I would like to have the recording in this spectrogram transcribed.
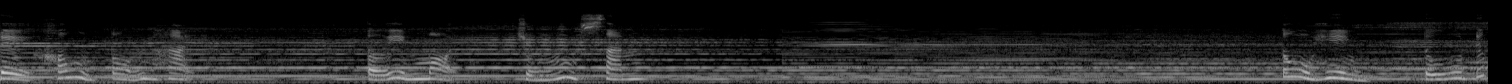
để không tổn hại tới mọi chúng sanh. Tu hiền tu đức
